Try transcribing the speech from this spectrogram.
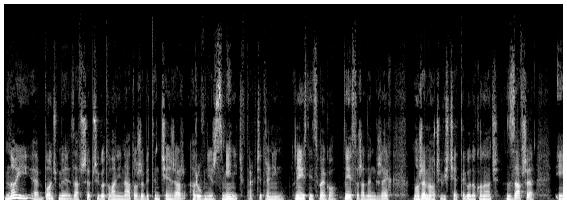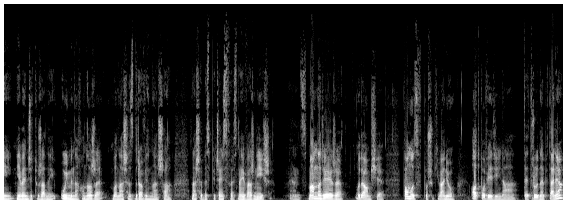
no i e, bądźmy zawsze przygotowani na to, żeby ten ciężar również zmienić w trakcie treningu. To nie jest nic złego, nie jest to żaden grzech. Możemy oczywiście tego dokonać zawsze i nie będzie tu żadnej ujmy na honorze, bo nasze zdrowie, nasza, nasze bezpieczeństwo jest najważniejsze. Więc mam nadzieję, że udało mi się pomóc w poszukiwaniu odpowiedzi na te trudne pytania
